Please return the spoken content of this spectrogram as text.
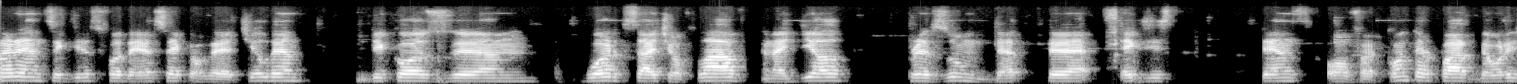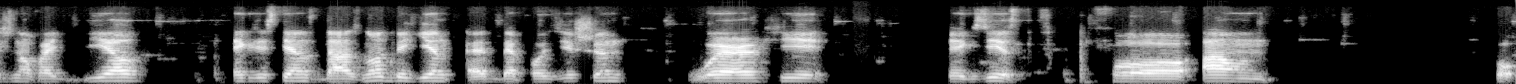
parents exist for the sake of their children because um, words such of love and ideal presume that the existence of a counterpart, the origin of ideal existence does not begin at the position where he exists for our for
